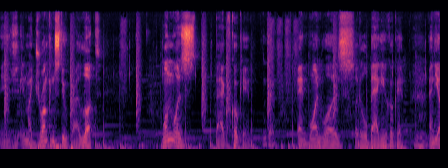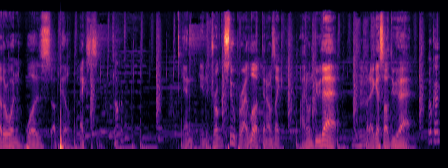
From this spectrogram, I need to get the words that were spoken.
And just- in my drunken stupor, I looked. One was bag of cocaine, Okay. and one was like a little baggie of cocaine, mm-hmm. and the other one was a pill, ecstasy. Okay. And in a drunken stupor, I looked and I was like, I don't do that, mm-hmm. but I guess I'll do that. Okay.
